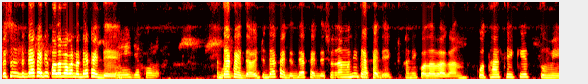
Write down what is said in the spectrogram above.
পেছনে দেখাই দে কলা বাগানটা দেখাই দে। এই যে কলা। দেখাই দাও একটু দেখাই দে দেখাই দে। সোনামণি দেখাই। দে একটুখানি কলা বাগান। কোথা থেকে তুমি?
